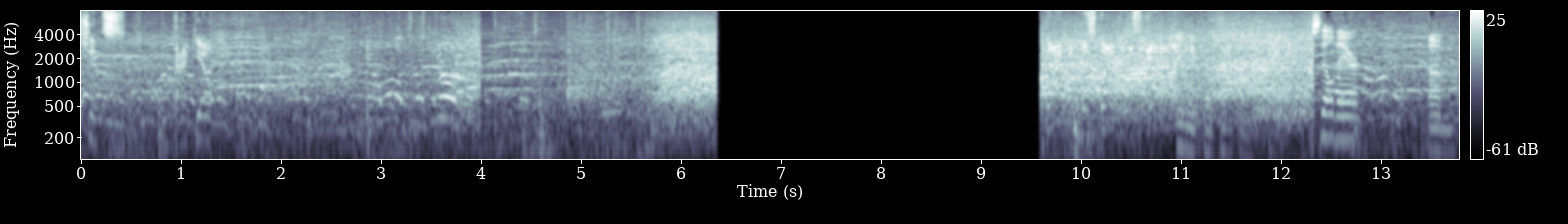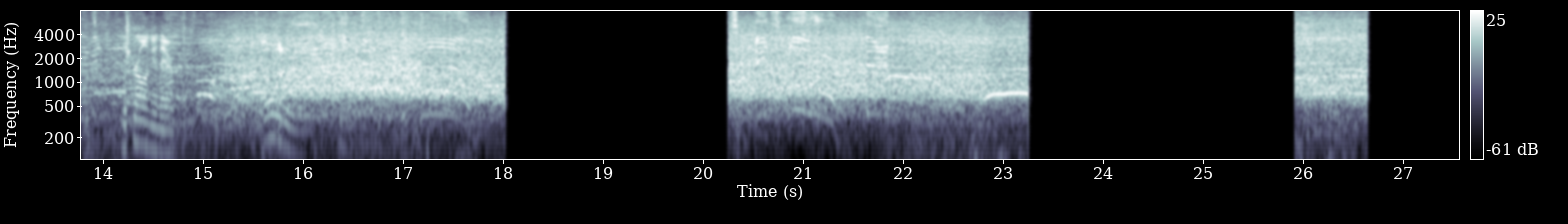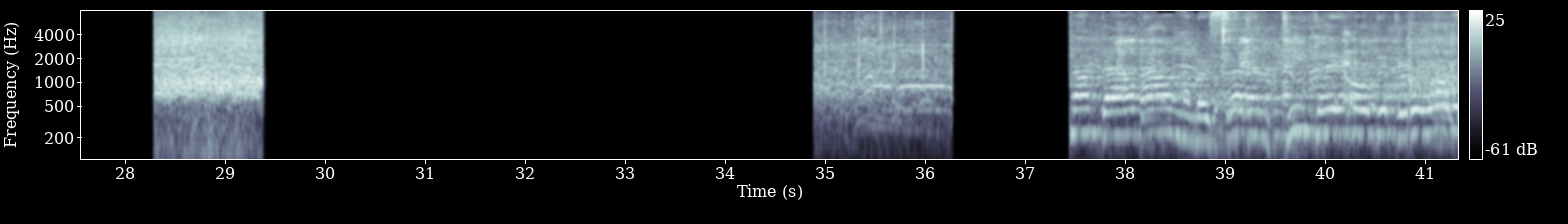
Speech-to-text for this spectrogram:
Patience. Pacquiao. Still there. Um, strong in there. Oh, It's over! Knockdown round number seven, TKO victory, the welterweight champion Manny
